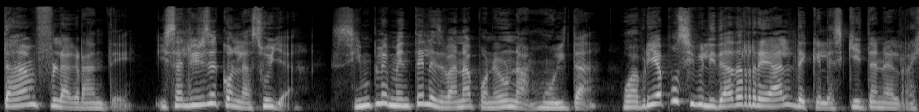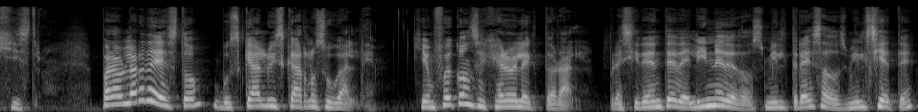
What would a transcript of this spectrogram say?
tan flagrante y salirse con la suya? ¿Simplemente les van a poner una multa? ¿O habría posibilidad real de que les quiten el registro? Para hablar de esto, busqué a Luis Carlos Ugalde, quien fue consejero electoral, presidente del INE de 2003 a 2007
